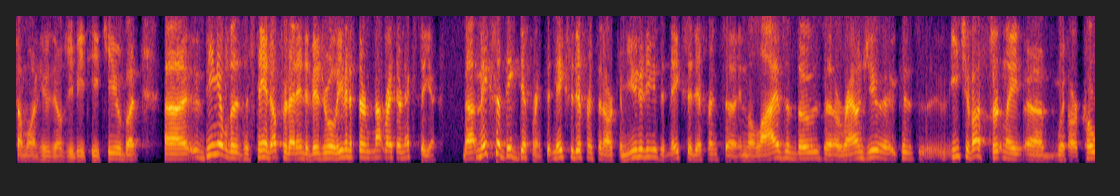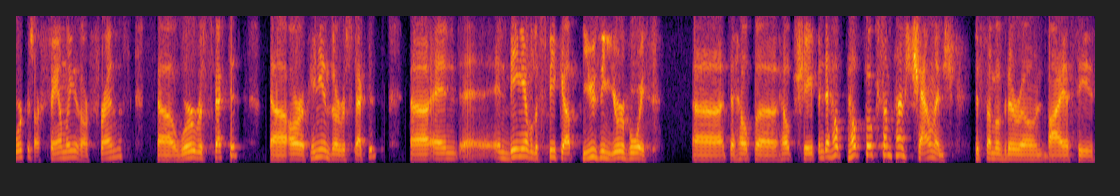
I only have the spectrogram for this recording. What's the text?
someone who's LGBTQ. But uh, being able to, to stand up for that individual, even if they're not right there next to you, uh, makes a big difference. It makes a difference in our communities. It makes a difference uh, in the lives of those uh, around you. Because each of us, certainly with our coworkers, our families, our friends, we're respected. Uh, our opinions are respected, uh, and uh, and being able to speak up, using your voice to help help shape and to help help folks sometimes challenge to some of their own biases,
